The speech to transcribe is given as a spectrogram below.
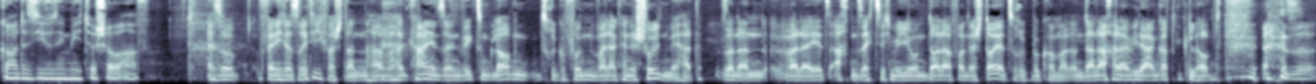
God is using me to show off. Also, wenn ich das richtig verstanden habe, hat Kanye seinen Weg zum Glauben zurückgefunden, weil er keine Schulden mehr hat, sondern weil er jetzt 68 Millionen Dollar von der Steuer zurückbekommen hat und danach hat er wieder an Gott geglaubt. Also,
